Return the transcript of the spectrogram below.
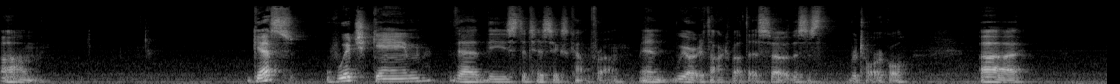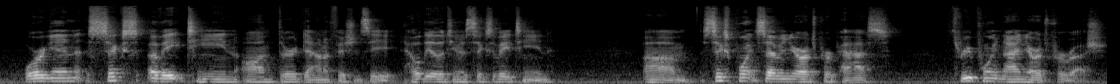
Um, guess which game that these statistics come from, and we already talked about this, so this is rhetorical. Uh, Oregon six of eighteen on third down efficiency, held the other team to six of eighteen um, 6.7 yards per pass, 3.9 yards per rush.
